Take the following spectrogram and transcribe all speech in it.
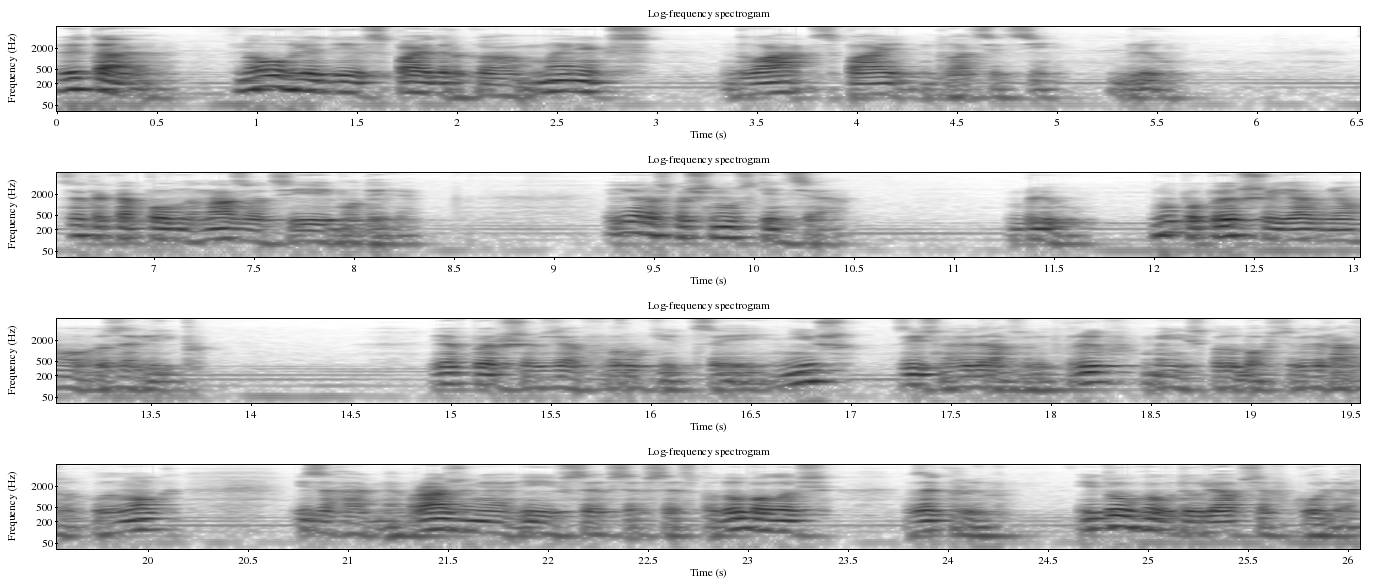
Вітаю! На огляді Spyderco Manix 2 Spy 27 Blue. Це така повна назва цієї моделі. І я розпочну з кінця. Blue. Ну, по-перше, я в нього заліп. Я вперше взяв в руки цей ніж, звісно, відразу відкрив, мені сподобався відразу клинок і загальне враження, і все-все-все сподобалось, закрив. І довго вдивлявся в колір.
